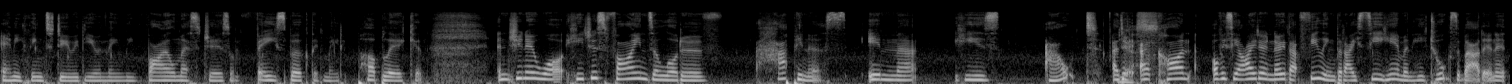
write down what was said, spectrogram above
anything to do with you. And they leave vile messages on Facebook. They've made it public, and and you know what? He just finds a lot of happiness in that he's out. I, don't, Yes. I can't. Obviously, I don't know that feeling, but I see him and he talks about it, and it.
